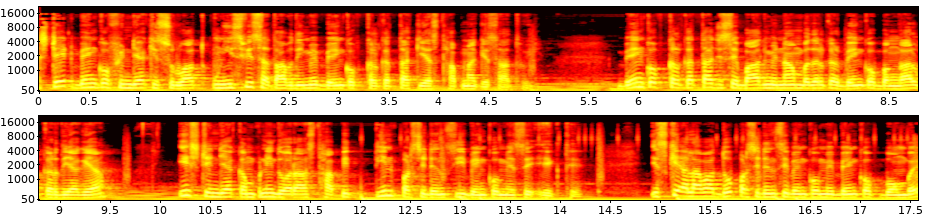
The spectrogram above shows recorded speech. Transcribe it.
स्टेट बैंक ऑफ़ इंडिया की शुरुआत 19वीं शताब्दी में बैंक ऑफ़ कलकत्ता की स्थापना के साथ हुई। बैंक ऑफ़ कलकत्ता, जिसे बाद में नाम बदलकर बैंक ऑफ़ बंगाल कर दिया गया, ईस्ट इंडिया कंपनी द्वारा स्थापित तीन प्रेसिडेंसी बैंकों में से एक थे। इसके अलावा दो प्रेसिडेंसी बैंकों में bank of Bombay,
